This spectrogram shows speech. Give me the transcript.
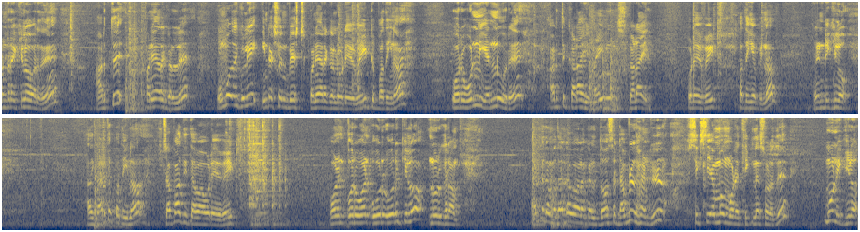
ஒன்றரை கிலோ வருது. அடுத்து பணியாரக்கல் ஒம்பது குழி இண்டக்ஷன் பேஸ்ட் பணியாரக்கல்லுடைய வெயிட் பார்த்தீங்கன்னா ஒரு ஒன்று எண்ணூறு. அடுத்து கடாய் நைன் இன்ச் கடாய் உடைய வெயிட் பார்த்தீங்க அப்படின்னா ரெண்டு கிலோ. அதுக்கு அடுத்து பார்த்தீங்கன்னா சப்பாத்தி தவாவுடைய வெயிட் ஒன் ஒரு ஒன் ஒரு ஒரு கிலோ நூறு கிராம். அடுத்து நம்ம தண்டவாளக்கல் தோசை டபுள் ஹேண்டில் சிக்ஸ் எம்எம் உடைய திக்னஸ் உள்ளது மூணு கிலோ.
